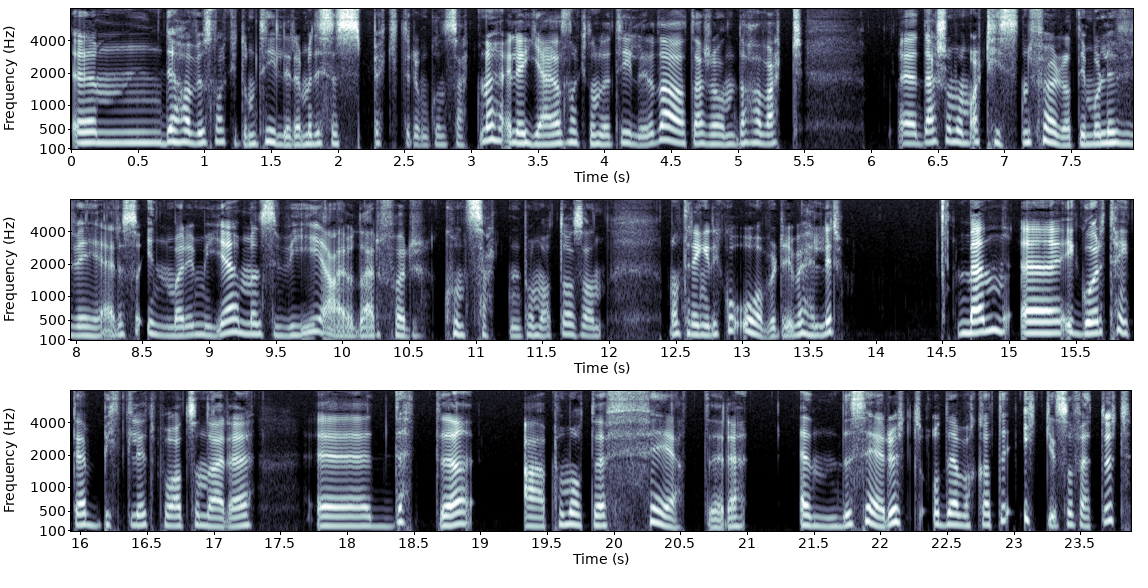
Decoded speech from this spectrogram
Um, det har vi jo snakket om tidligere med disse Spektrum-konsertene. Eller jeg har snakket om det tidligere, da. At det er sånn Det har vært eh, Det er som om artisten føler at de må levere så innmari mye, mens vi er jo der for konserten, på en måte. Og sånn Man trenger ikke å overdrive heller. Men eh, i går tenkte jeg bitte litt på at sånn derre Dette er på en måte fetere enn det ser ut. Og det var ikke at det ikke så fett ut.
